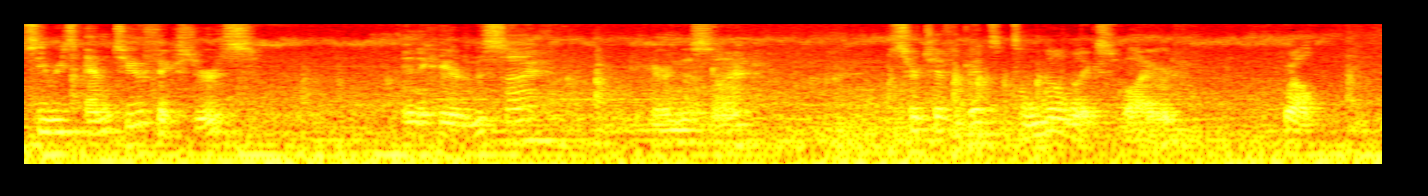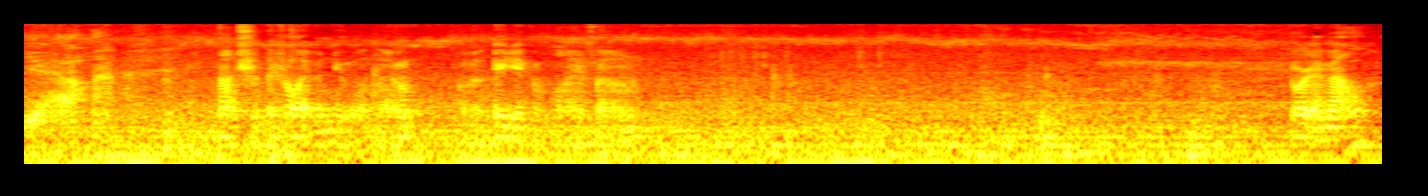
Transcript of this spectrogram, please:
Series M2 fixtures. Indicator on this side. here on this side. Certificates. It's a little bit expired. Well, yeah. Not sure. They probably have a new one though. An ADA compliant phone. Or ML.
